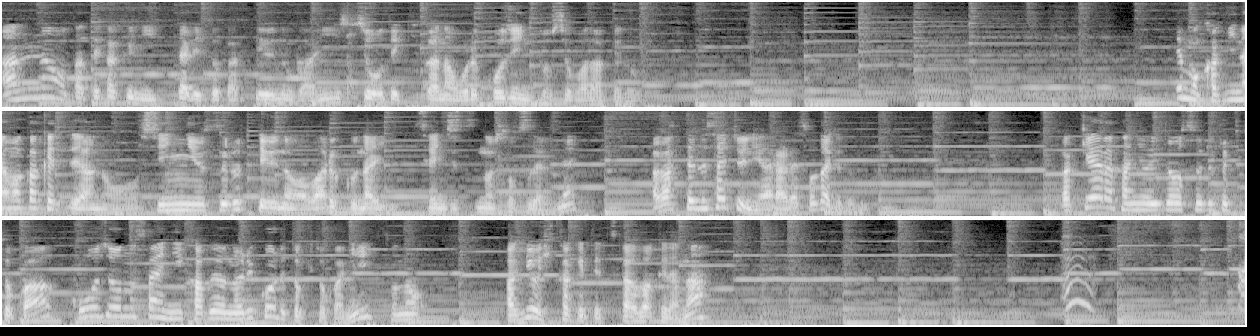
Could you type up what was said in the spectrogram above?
あんなを立てかけに行ったりとかっていうのが印象的かな、俺個人としてはだけど。でも、鍵縄かけて、あの、侵入するっていうのは悪くない戦術の一つだよね。上がってる最中にやられそうだけどね。崖やら谷を移動するときとか、工場の際に壁を乗り越えるときとかに、その鍵を引っ掛けて使うわけだな。うんあ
